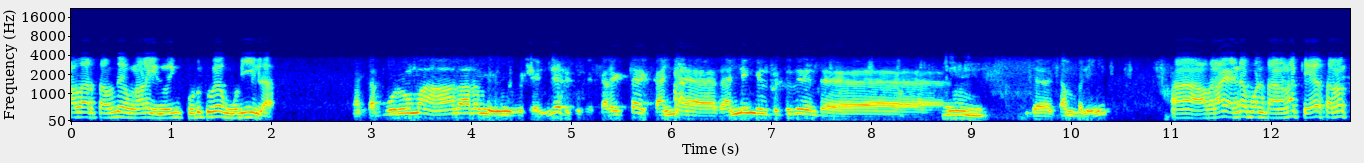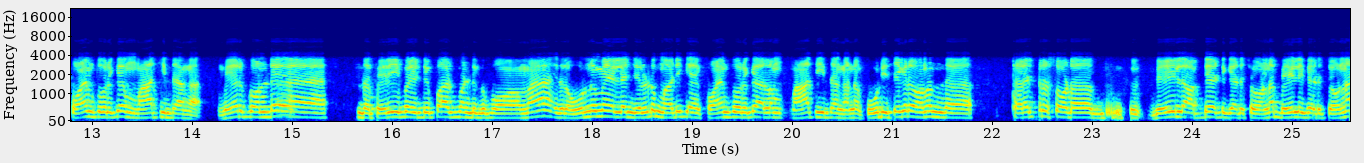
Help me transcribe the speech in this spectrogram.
ஆதாரத்தை வந்து இவங்களால இது வரைக்கும் கொடுக்கவே முடியல. சட்டப்பூர்வமா ஆதாரம் இவங்ககிட்ட என்ன இருக்குது? கரெக்டா கண் ரன்னிங் இருக்குது இந்த இந்த கம்பெனி அதனால என்ன பண்ணிட்டாங்கன்னா கேஸ் எல்லாம் கோயம்புத்தூருக்கே மாத்திட்டாங்க. மேற்கொண்டு இந்த பெரிய பெரிய டிபார்ட்மெண்ட்டுக்கு போகாம இதுல ஒண்ணுமே இல்லைன்னு சொல்லிட்டு மறுபடியும் கோயம்புத்தூருக்கே எல்லாம் மாத்திட்டாங்க. கூடி சீக்கிரம் வந்து இந்த கலெக்டர்ஸோட பெயில் அப்டேட் கிடைச்ச உடனே பெயில் கிடைச்ச உடனே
